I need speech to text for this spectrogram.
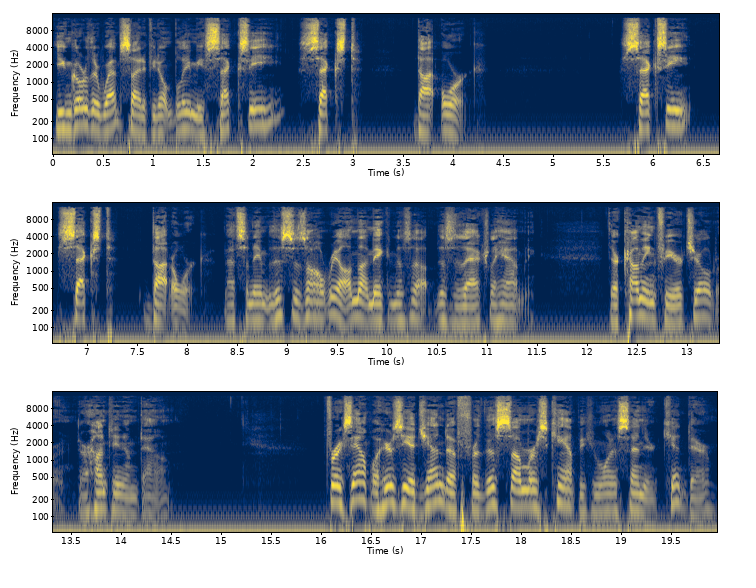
You can go to their website if you don't believe me sexysexed.org. sexysexed.org. That's the name. This is all real. I'm not making this up. This is actually happening. They're coming for your children. They're hunting them down. For example, here's the agenda for this summer's camp if you want to send your kid there.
